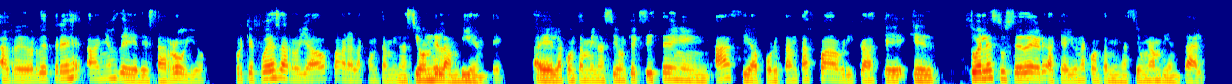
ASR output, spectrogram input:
alrededor de tres años de desarrollo, porque fue desarrollado para la contaminación del ambiente. Eh, la contaminación que existe en Asia por tantas fábricas que, suele suceder a que hay una contaminación ambiental.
